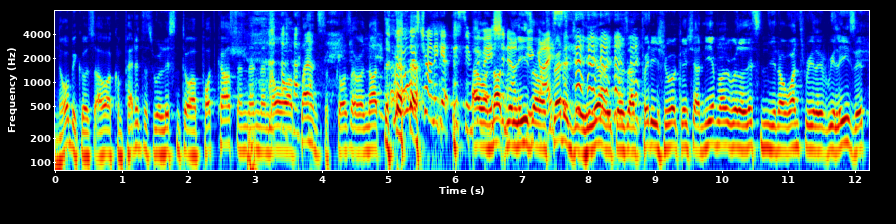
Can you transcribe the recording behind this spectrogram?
No, because our competitors will listen to our podcast and then they know our plans. Of course, I will not. We're always trying to get this information I will not release our guys. strategy here because I'm pretty sure Grischa Niermann will listen. You know, once we release it,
